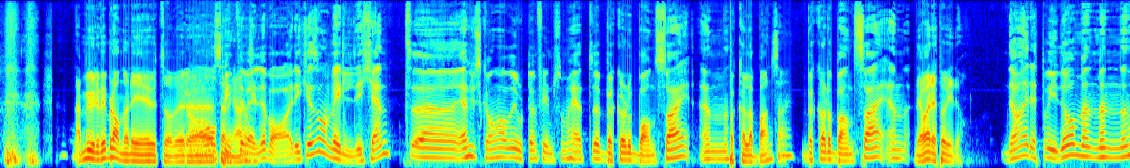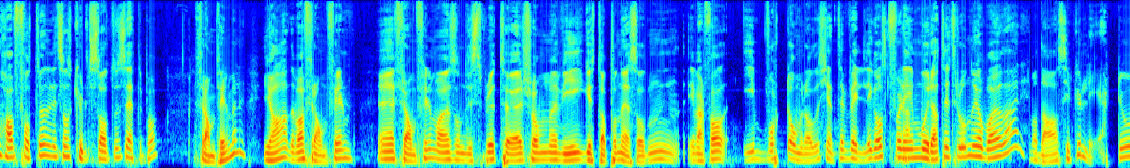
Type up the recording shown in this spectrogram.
Det er mulig vi blander de utover ja, og sendinga. Peter Weller var ikke sånn veldig kjent. Jeg husker han hadde gjort en film som het Buckaroo Banzai. En Buckaroo Banzai? Buckaroo Banzai en, Det var rett på video. Det var rett på video, men, men, den har fått en litt sånn kultstatus etterpå. Framfilm, eller? Ja, det var Framfilm. Eh, Framfilm var en sånn distributør som vi gutta på Nesodden, i hvert fall i vårt område, kjente veldig godt. Fordi ja. mora til Trond jobba jo der. Og da sirkulerte jo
